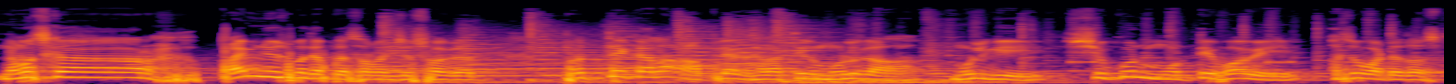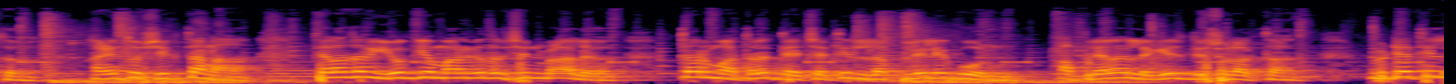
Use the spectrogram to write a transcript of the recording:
नमस्कार. प्राईम न्यूजमध्ये आपल्या सर्वांचे स्वागत. प्रत्येकाला आपल्या घरातील मुलगा मुलगी शिकून मोठे व्हावे असं वाटत असतं. आणि तो शिकताना त्याला जर योग्य मार्गदर्शन मिळालं तर मात्र त्याच्यातील लपलेले गुण आपल्याला लगेच दिसू लागतात. विट्यातील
